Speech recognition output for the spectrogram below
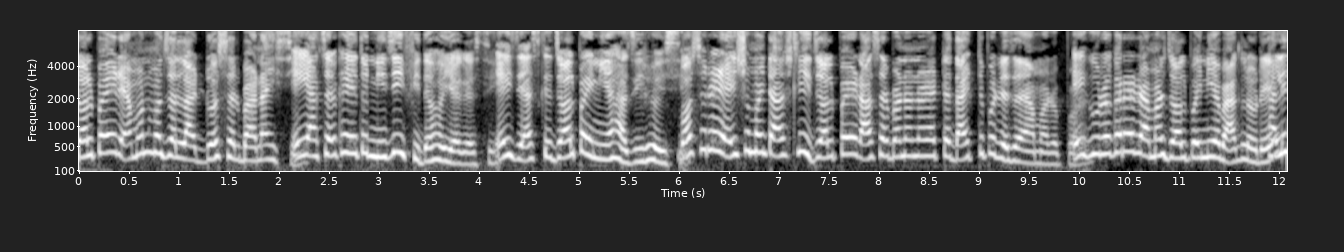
জলপাইয়ের এমন মজার লাড্ডু আচার বানাইছি। এই আচার খাইয়ে তো নিজেই ফিদা হইয়া গেছি। এই যে আজকে জলপাই নিয়ে হাজির হয়েছি বছরের এই সময়টা আসলেই জলপাইয়ের আচার বানানোর একটা দায়িত্ব পড়ে যায় আমার উপর। এই গুড়াগারের আমার জলপাই নিয়ে ভাগলো রে। খালি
